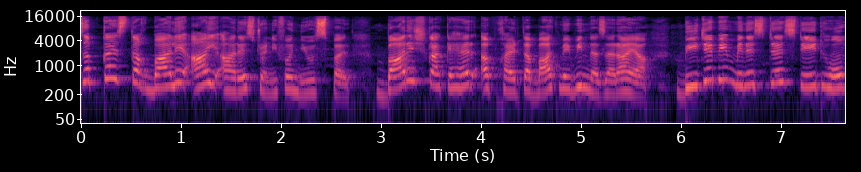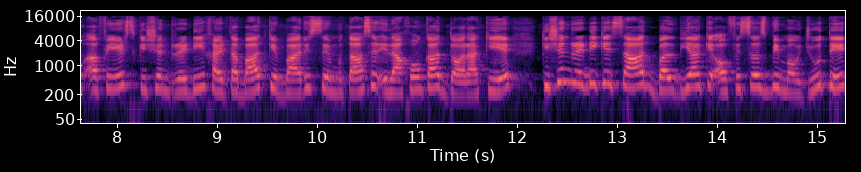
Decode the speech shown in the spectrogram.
सबका इस्तबाल I R S twenty four news पर। बारिश का कहर अब खैरताबाद में भी नज़र आया। BJP minister state home affairs Kishan Reddy Khairatabad के बारिश से मुतासर इलाकों का दौरा किए। किशन रेड्डी के साथ बल्दिया के ऑफिसर्स भी मौजूद थे।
